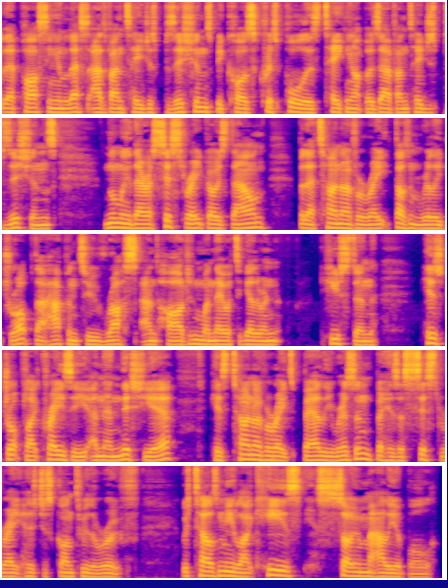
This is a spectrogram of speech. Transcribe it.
but they're passing in less advantageous positions because Chris Paul is taking up those advantageous positions. Normally, their assist rate goes down, but their turnover rate doesn't really drop. That happened to Russ and Harden when they were together in Houston. His dropped like crazy, and then this year, his turnover rate's barely risen, but his assist rate has just gone through the roof which tells me like he's so malleable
